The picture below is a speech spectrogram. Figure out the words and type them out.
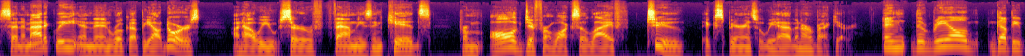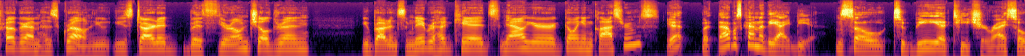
cinematically, and then Roke Up the Outdoors on how we serve families and kids from all different walks of life to experience what we have in our backyard. And the Reel Guppy program has grown. You you started with your own children. You brought in some neighborhood kids. Now you're going in classrooms. Yeah, but that was kind of the idea. Mm-hmm. So to be a teacher, right? So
